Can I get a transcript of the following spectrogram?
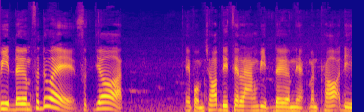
วีดเดิมซะด้วย สุดยอด เนี่ยผมชอบดีเซลางวีดเดิมเนี่ยมันเพราะดี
